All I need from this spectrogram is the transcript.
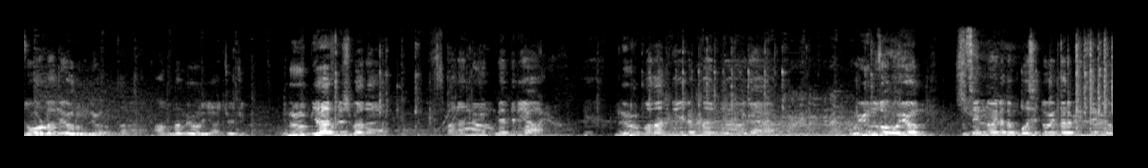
Zorlanıyorum diyorum sana. Anlamıyor ya çocuk. Noob yazmış bana. Bana noob nedir ya? Noob falan değilim ben ya. Oyun zor oyun. Bu senin oynadığın basit oyunlara benzemiyor.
